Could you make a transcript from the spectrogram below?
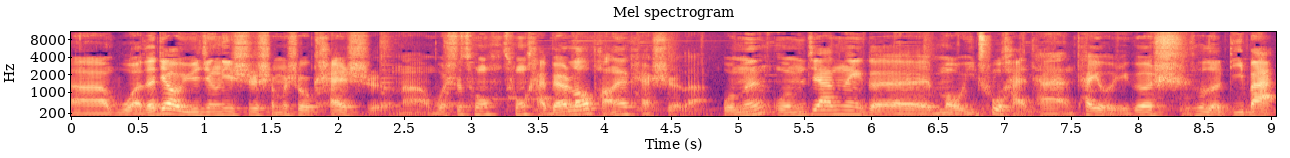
呃，我的钓鱼经历是什么时候开始的呢？我是从从海边捞螃蟹开始的。我们我们家那个某一处海滩，它有一个石头的堤坝，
